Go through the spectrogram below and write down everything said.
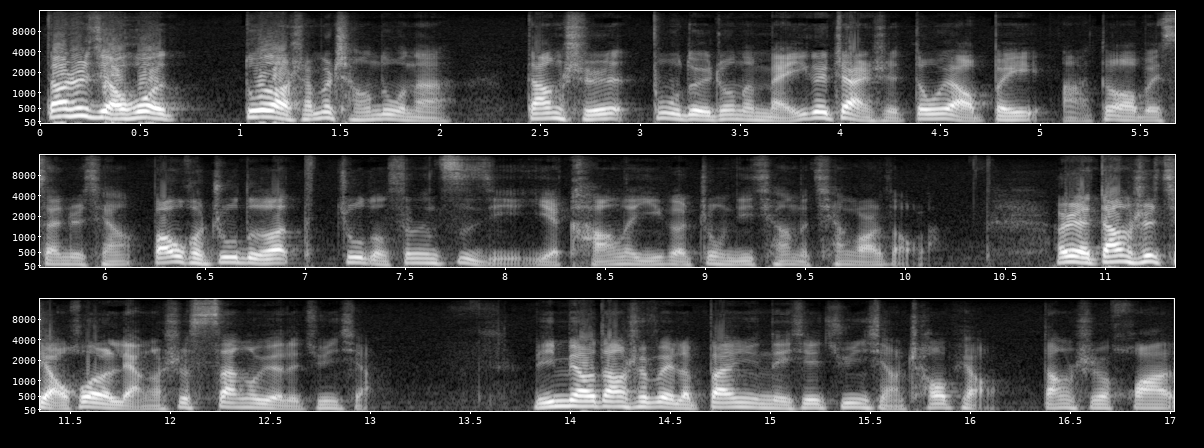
当时缴获多到什么程度呢？当时部队中的每一个战士都要背啊，都要背三支枪，包括朱德朱总司令自己也扛了一个重机枪的枪管走了。而且当时缴获了两个师三个月的军饷。林彪当时为了搬运那些军饷钞票。当时花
